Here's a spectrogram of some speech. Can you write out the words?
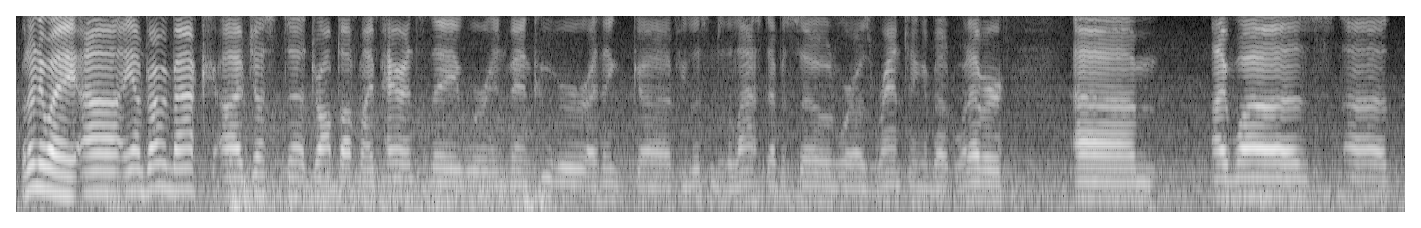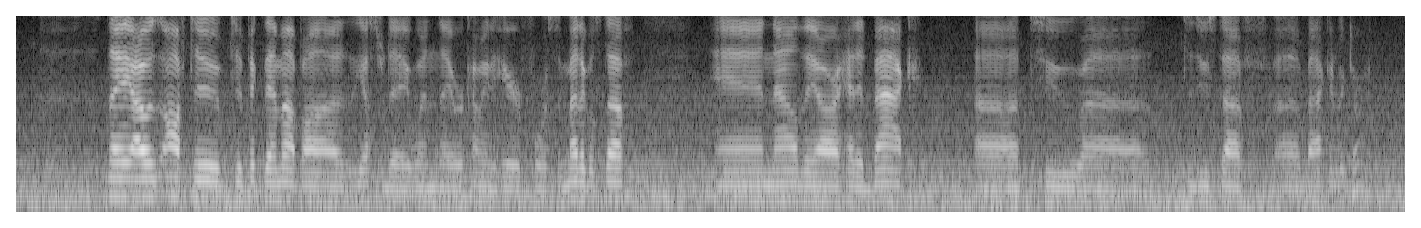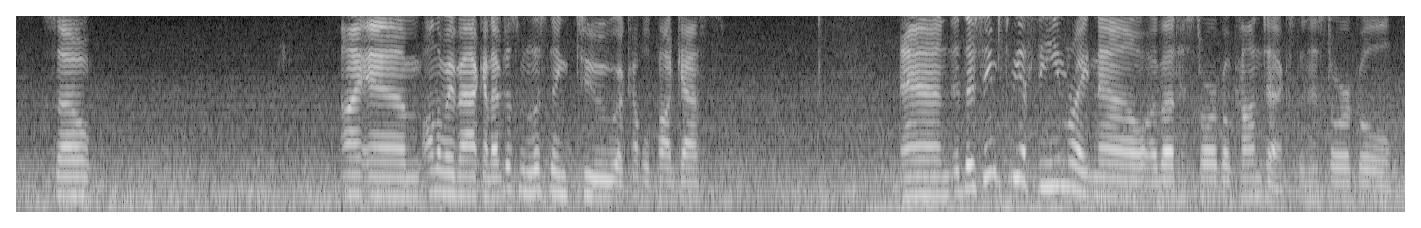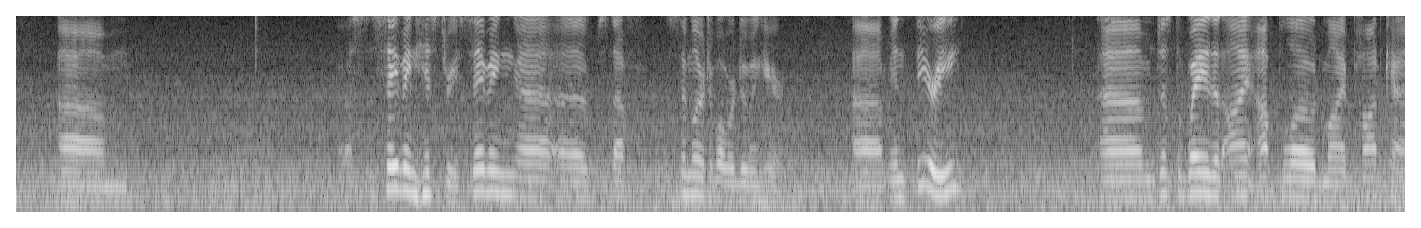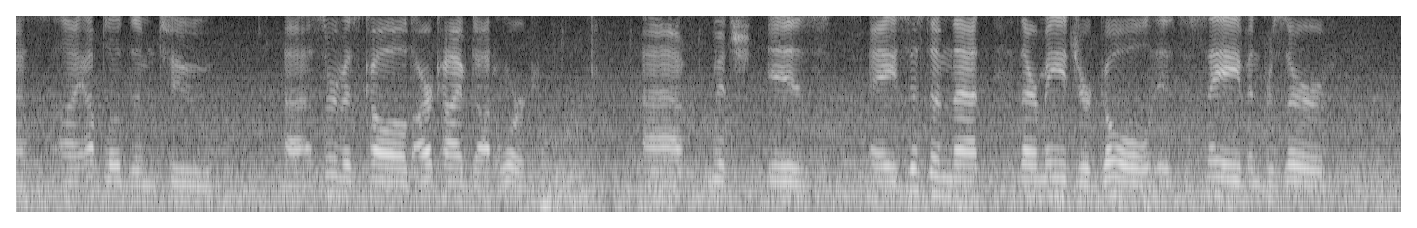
but anyway, uh, yeah, I'm driving back. I've just uh, dropped off my parents. They were in Vancouver. I think uh, if you listened to the last episode where I was ranting about whatever, um, I was uh, they I was off to, to pick them up uh, yesterday when they were coming here for some medical stuff, and now they are headed back uh, to to do stuff back in Victoria. So. I am on the way back, and I've just been listening to a couple podcasts. And there seems to be a theme right now about historical context and historical um, saving history, saving uh, uh, stuff similar to what we're doing here. Um, in theory, um, just the way that I upload my podcasts, I upload them to uh, a service called archive.org, uh, which is a system that their major goal is to save and preserve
